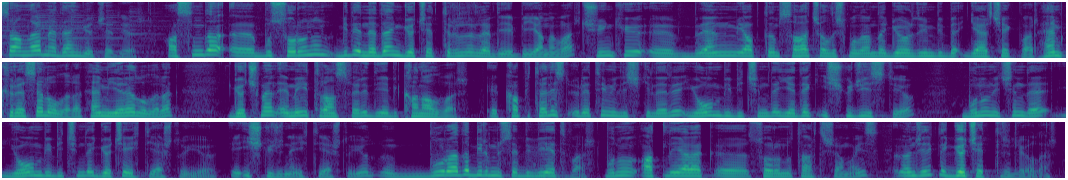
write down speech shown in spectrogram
İnsanlar neden göç ediyor? Aslında e, bu sorunun bir de neden göç ettirilirler diye bir yanı var. Çünkü e, benim yaptığım saha çalışmalarında gördüğüm bir gerçek var. Hem küresel olarak hem yerel olarak göçmen emeği transferi diye bir kanal var. E, kapitalist üretim ilişkileri yoğun bir biçimde yedek iş gücü istiyor. Bunun için de yoğun bir biçimde göçe ihtiyaç duyuyor. E, iş gücüne ihtiyaç duyuyor. E, Burada bir müsebbibiyet var. Bunu atlayarak e, sorunu tartışamayız. Öncelikle göç ettiriliyorlar.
